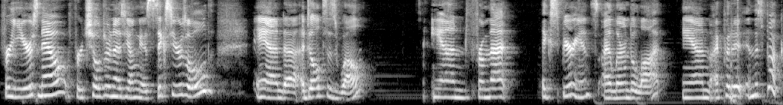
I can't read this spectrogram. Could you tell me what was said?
for years now for children as young as six years old and uh, adults as well. And from that experience, I learned a lot and I put it in this book,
